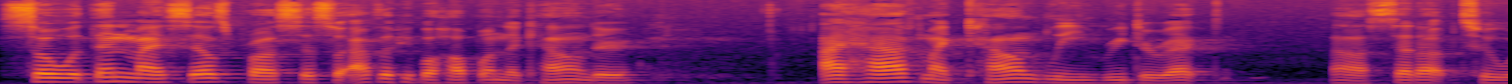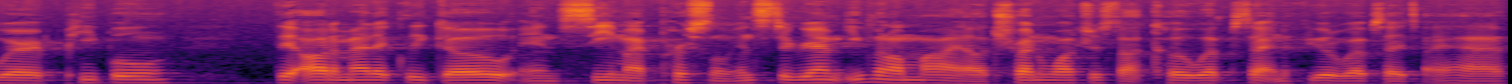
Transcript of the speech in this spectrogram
so within my sales process, so after people hop on the calendar, I have my Calendly redirect uh, set up to where people they automatically go and see my personal Instagram, even on my uh, trendwatchers.co website and a few other websites I have.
